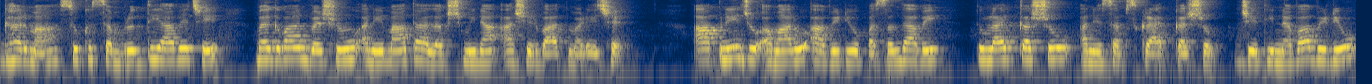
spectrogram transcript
ઘરમાં સુખ સમૃદ્ધિ આવે છે. ભગવાન વિષ્ણુ અને માતા લક્ષ્મીના આશીર્વાદ મળે છે. આપને જો અમારો આ વીડિયો પસંદ આવે તો લાઈક કરશો અને સબસ્ક્રાઈબ કરશો, જેથી નવા વીડિયો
